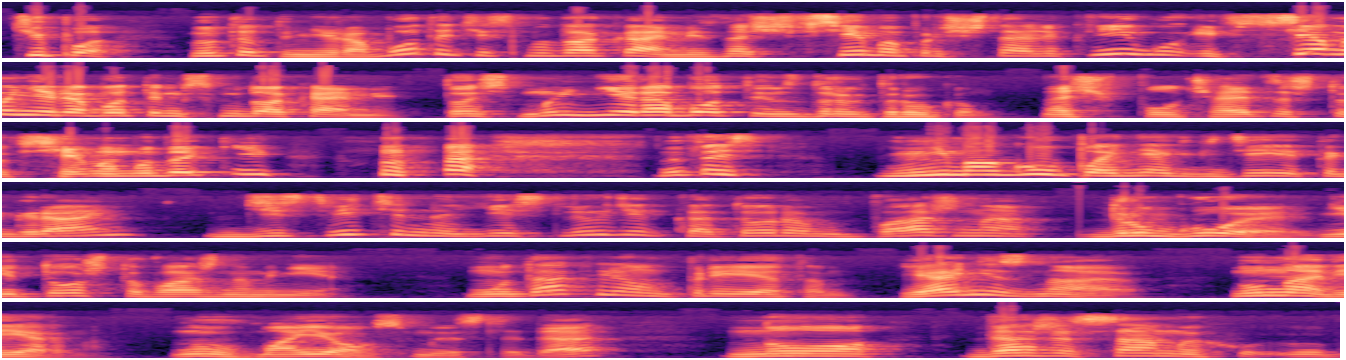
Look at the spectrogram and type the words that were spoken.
типа, ну вот это не работайте с мудаками, значит все мы прочитали книгу и все мы не работаем с мудаками. То есть мы не работаем с друг другом. Значит получается, что все мы мудаки. Ну то есть не могу понять, где эта грань. Действительно, есть люди, которым важно другое, не то, что важно мне. Мудак ли он при этом? Я не знаю. Ну, наверное. Ну, в моем смысле, да? Но даже самый... Ху...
